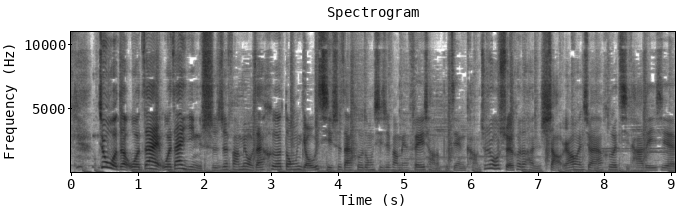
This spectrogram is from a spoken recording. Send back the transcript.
就我的我在我在饮食这方面，我在喝东，尤其是在喝东西这方面非常的不健康，就是我水喝的很少，然后很喜欢喝其他的一些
